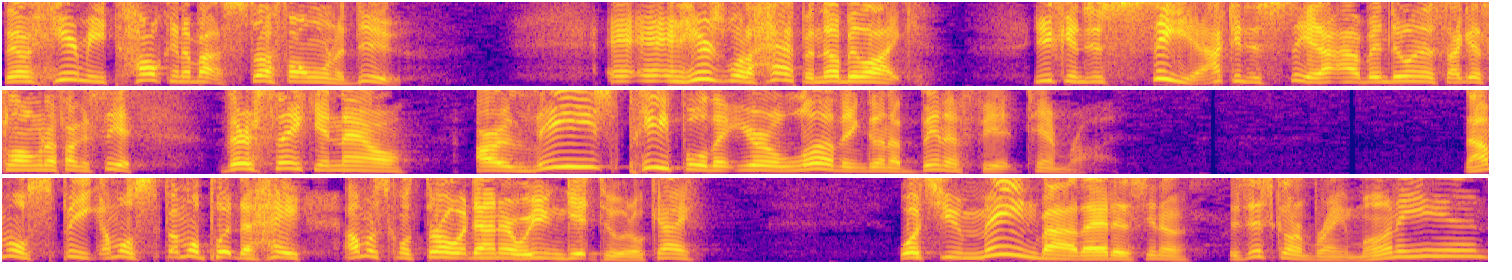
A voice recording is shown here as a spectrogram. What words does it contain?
they'll hear me talking about stuff I want to do. And, and, here's what'll happen they'll be like, you can just see it. I can just see it. I, I've been doing this, I guess, long enough I can see it. They're thinking now, are these people that you're loving going to benefit Timrod? Now I'm gonna speak. I'm gonna I'm gonna put the hey. I'm just gonna throw it down there where you can get to it. Okay. What you mean by that is, you know, is this to bring money in?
